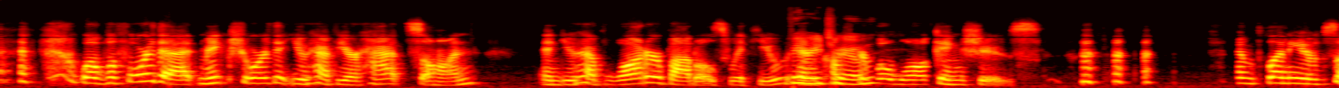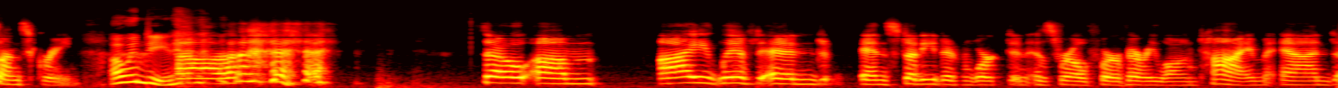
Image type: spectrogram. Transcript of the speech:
well, before that, make sure that you have your hats on and you have water bottles with you Very and comfortable true. walking shoes and plenty of sunscreen. Oh, indeed. Uh, so, um, I lived and and studied and worked in Israel for a very long time, and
